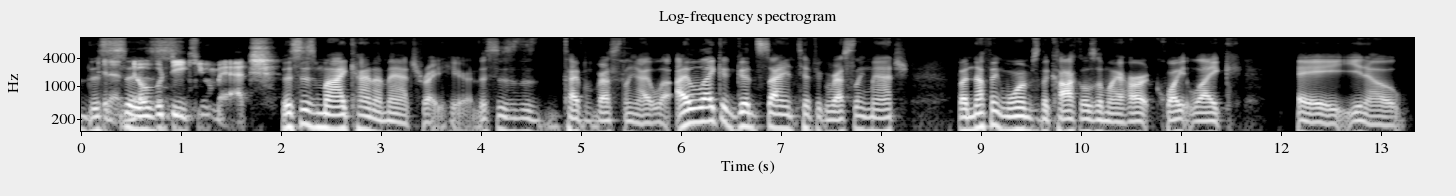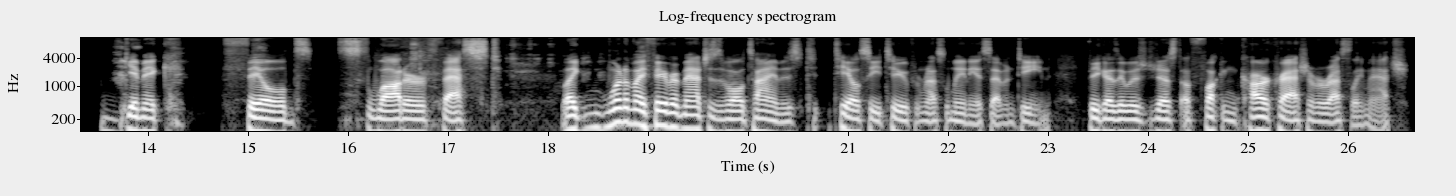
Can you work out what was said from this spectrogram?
This in is no DQ match. this is my kind of match right here. This is the type of wrestling I love. I like a good scientific wrestling match, but nothing warms the cockles of my heart quite like a you know gimmick filled slaughter fest. Like one of my favorite matches of all time is t- TLC 2 from WrestleMania 17 because it was just a fucking car crash of a wrestling match.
